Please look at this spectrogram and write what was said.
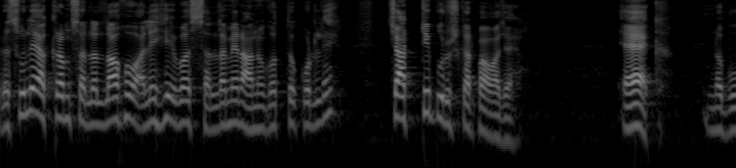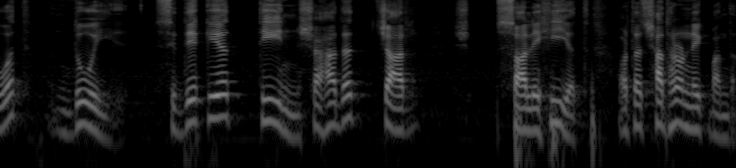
রসুলে আকরম সাল্লাহ আলহি ওয়াসাল্লামের আনুগত্য করলে চারটি পুরস্কার পাওয়া যায়। এক নবুয়ত দুই, সিদ্দিকিয়ত, তিন, শাহাদত, চার, সালেহিয়ত, অর্থাৎ সাধারণ নেক বান্দা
